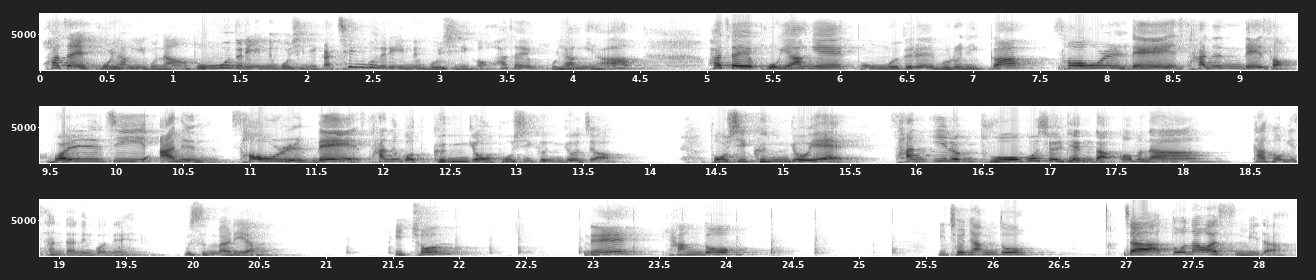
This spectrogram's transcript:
화자의 고향이구나. 동무들이 있는 곳이니까 친구들이 있는 곳이니까 화자의 고향이야. 화자의 고향의 동무들을 물으니까 서울 내 사는 데서 멀지 않은 서울 내 사는 곳 근교 도시 근교죠. 도시 근교에 산 이름 두어 곳을 댄다. 어머나 다 거기 산다는 거네. 무슨 말이야? 이촌? 네, 향도. 이촌 향도. 자, 또 나왔습니다.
